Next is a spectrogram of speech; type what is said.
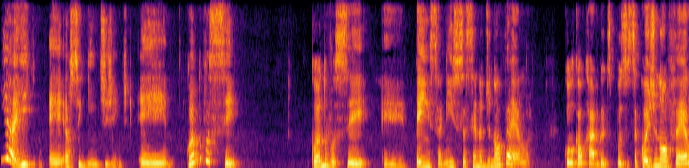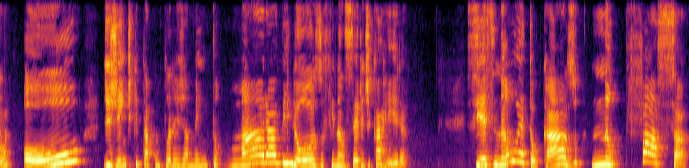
E aí é, é o seguinte, gente, é, quando você quando você é, pensa nisso, isso é cena de novela. Colocar o cargo à disposição, isso é coisa de novela ou de gente que está com planejamento maravilhoso financeiro e de carreira. Se esse não é teu caso, não faça.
